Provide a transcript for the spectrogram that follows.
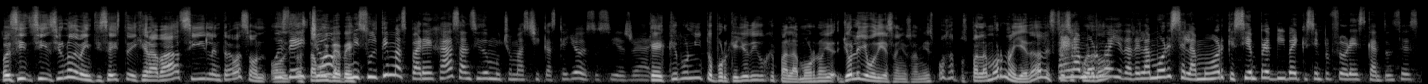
Pues sí, sí, si uno de 26 te dijera, va, sí, le entrabas o, Pues de está hecho, muy bebé. mis últimas parejas han sido mucho más chicas que yo, eso sí es real. Que qué bonito, porque yo digo que para el amor no hay Yo le llevo 10 años a mi esposa, pues para el amor no hay edad, ¿estás Para el amor acuerdo? no hay edad, el amor es el amor, que siempre viva y que siempre florezca, entonces,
